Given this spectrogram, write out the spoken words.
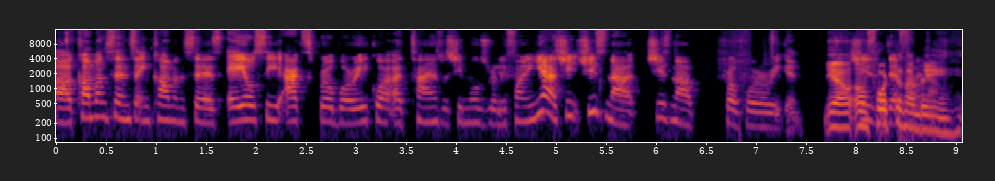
uh, common sense and common says AOC acts pro Boricua at times, but she moves really funny. Yeah, she she's not she's not pro Puerto Rican. Yeah, she's unfortunately,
